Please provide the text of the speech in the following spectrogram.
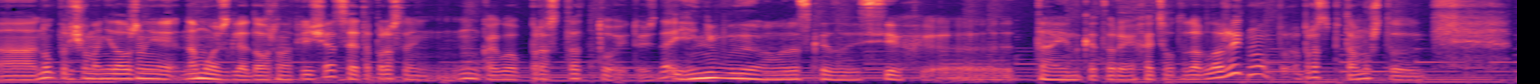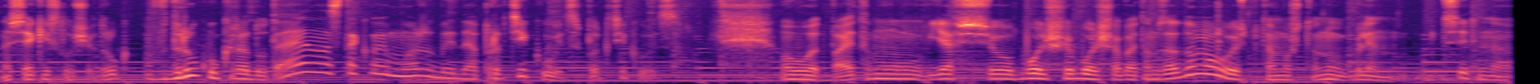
А, ну, причем они должны, на мой взгляд, должны отличаться. Это просто, ну, как бы простотой. То есть, да, я не буду вам рассказывать всех э, тайн, которые я хотел туда вложить, ну, просто потому что на всякий случай вдруг, вдруг украдут. А у нас такое, может быть, да, практикуется, практикуется. Вот, поэтому я все больше и больше об этом задумываюсь, потому что, ну, блин, действительно,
